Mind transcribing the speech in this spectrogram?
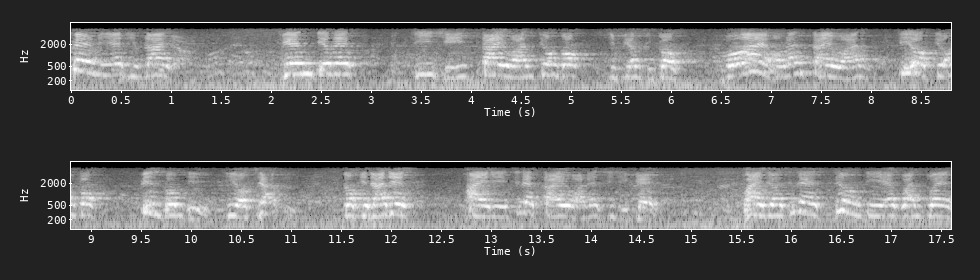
八年的入来，坚定的支持台湾中国一边一国，无爱互咱台湾只有中国并吞去，只有下去。就今仔日派伫这个台湾的支持家。派着这个政治的原罪，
